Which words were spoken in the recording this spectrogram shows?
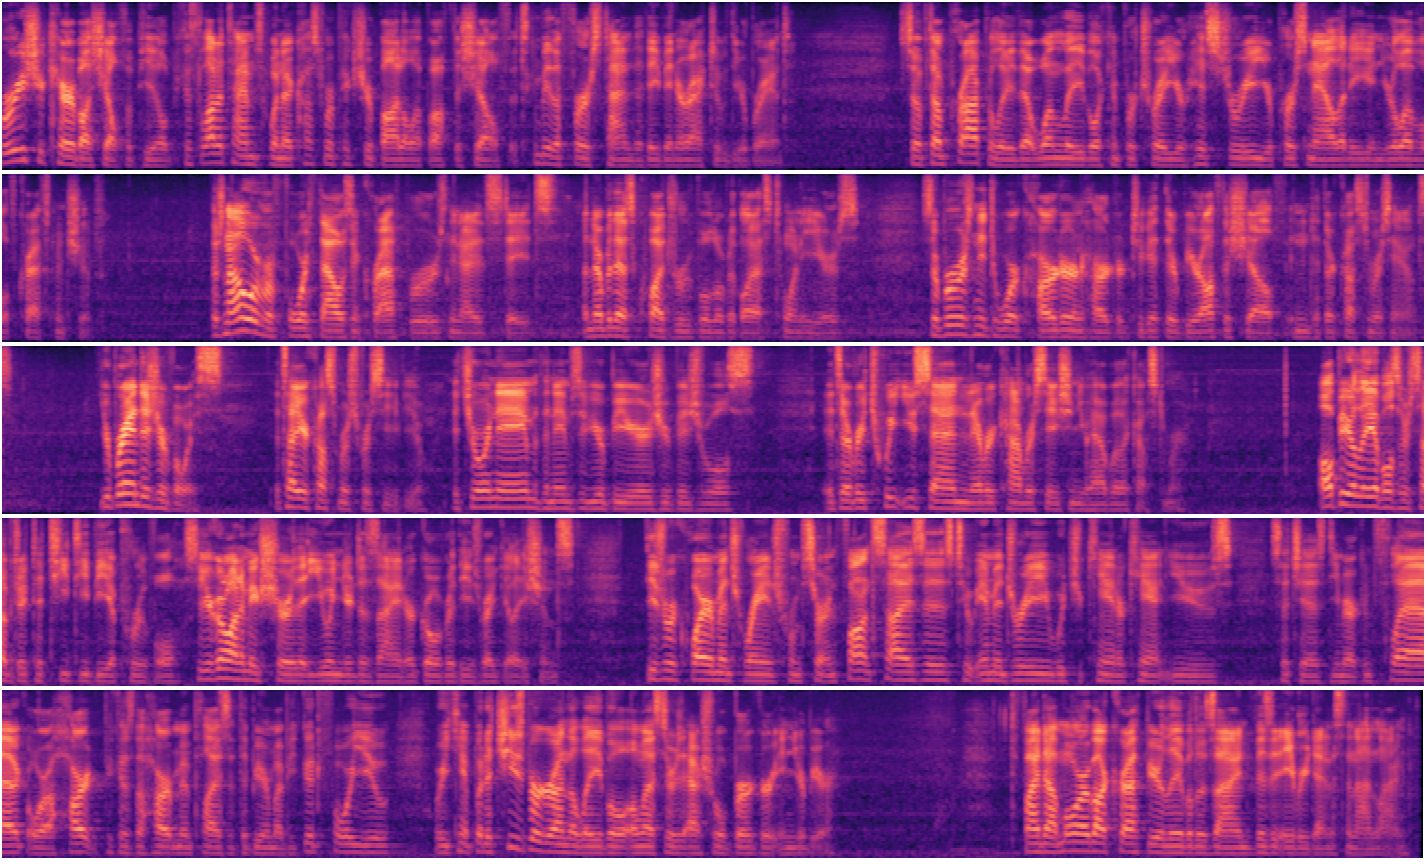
Breweries should care about shelf appeal because a lot of times when a customer picks your bottle up off the shelf, it's going to be the first time that they've interacted with your brand. So if done properly, that one label can portray your history, your personality, and your level of craftsmanship. There's now over 4,000 craft brewers in the United States, a number that's quadrupled over the last 20 years. So brewers need to work harder and harder to get their beer off the shelf and into their customers' hands. Your brand is your voice. It's how your customers perceive you. It's your name, the names of your beers, your visuals. It's every tweet you send and every conversation you have with a customer. All beer labels are subject to TTB approval, so you're going to want to make sure that you and your designer go over these regulations. These requirements range from certain font sizes to imagery, which you can or can't use, such as the American flag or a heart because the heart implies that the beer might be good for you, or you can't put a cheeseburger on the label unless there's actual burger in your beer. To find out more about craft beer label design, visit Avery Dennison online.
